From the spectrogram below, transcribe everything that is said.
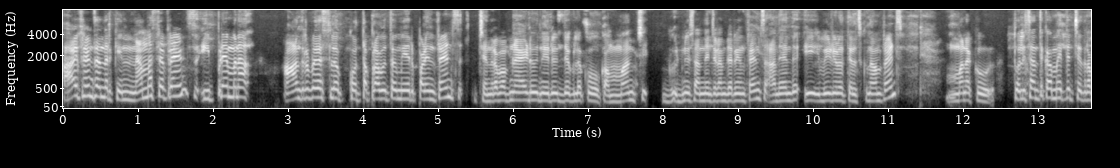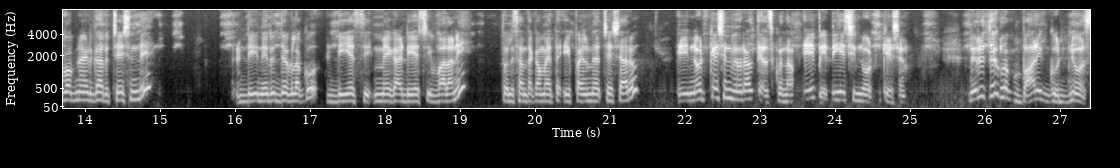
హాయ్ ఫ్రెండ్స్ అందరికీ నమస్తే ఫ్రెండ్స్ ఇప్పుడే మన ఆంధ్రప్రదేశ్లో కొత్త ప్రభుత్వం ఏర్పడింది ఫ్రెండ్స్ చంద్రబాబు నాయుడు నిరుద్యోగులకు ఒక మంచి గుడ్ న్యూస్ అందించడం జరిగింది ఫ్రెండ్స్ అదేందో ఈ వీడియోలో తెలుసుకుందాం ఫ్రెండ్స్ మనకు తొలి సంతకం అయితే చంద్రబాబు నాయుడు గారు చేసింది. డి నిరుద్యోగులకు డిఎస్సి మెగా డిఎస్సి ఇవ్వాలని తొలి సంతకం అయితే ఈ ఫైల్ మీద చేశారు. ఈ నోటిఫికేషన్ వివరాలు తెలుసుకుందాం. ఏపీ డిఎస్సి నోటిఫికేషన్ నిరుద్యోగులకు భారీ గుడ్ న్యూస్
